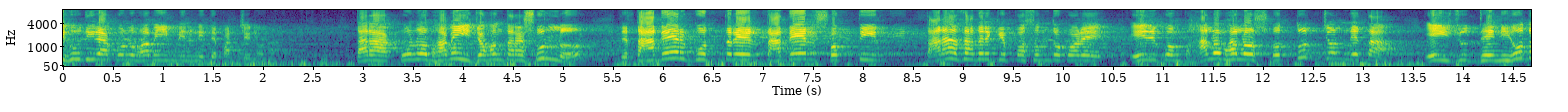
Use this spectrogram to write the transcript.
ইহুদিরা কোনোভাবেই মেনে নিতে পারছিল না। তারা কোনোভাবেই যখন তারা শুনল যে তাদের গোত্রের, তাদের শক্তির, তারা যাদেরকে পছন্দ করে, এইরকম ভালো ভালো সত্তর জন নেতা এই যুদ্ধে নিহত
